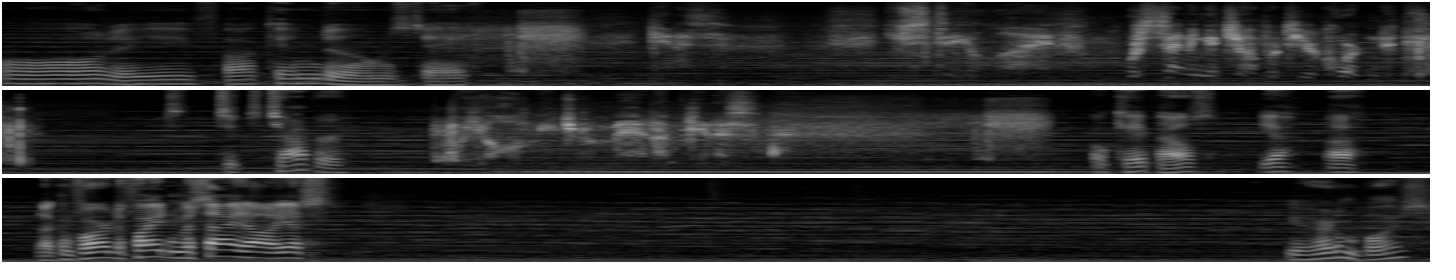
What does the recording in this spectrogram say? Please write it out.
Holy fucking doomsday. Guinness, you stay alive. We're sending a chopper to your coordinates. Ch- Chopper. We all need you to man up, Guinness. Okay, pals. Yeah, uh, looking forward to fighting beside all yes. You heard him, boys.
